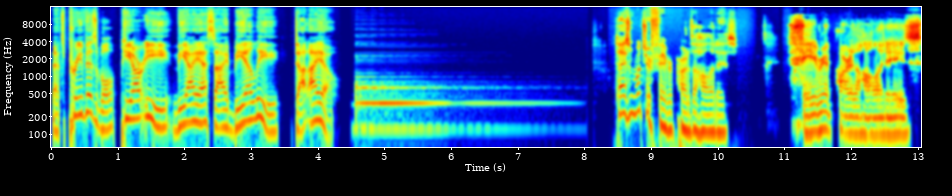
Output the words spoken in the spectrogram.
That's previsible, P R E V I S I B L E dot I O. Tyson, what's your favorite part of the holidays? Favorite part of the holidays?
